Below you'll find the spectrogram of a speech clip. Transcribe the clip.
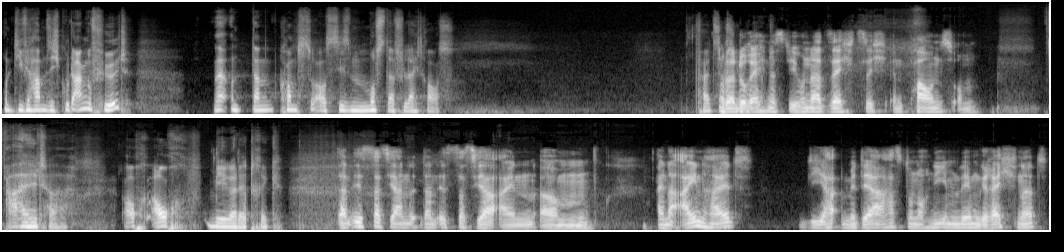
und die haben sich gut angefühlt na, und dann kommst du aus diesem Muster vielleicht raus. Oder du rechnest die 160 in Pounds um. Alter, auch, auch mega der Trick. Dann ist das ja, dann ist das ja ein, ähm, eine Einheit, die, mit der hast du noch nie im Leben gerechnet.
